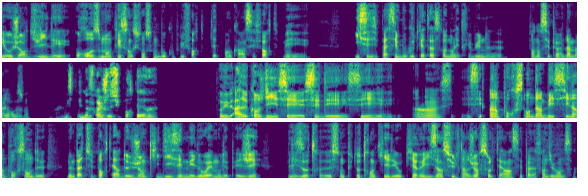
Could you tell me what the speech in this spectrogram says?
et aujourd'hui, les, heureusement que les sanctions sont beaucoup plus fortes, peut-être pas encore assez fortes, mais il s'est passé beaucoup de catastrophes dans les tribunes pendant ces périodes-là, malheureusement. Mais c'était une frange de supporters. Hein. Oui, ah, quand je dis c'est c'est des c'est un c'est c'est 1% d'imbéciles, 1% de même pas de supporters, de gens qui disent aimer l'OM ou le PSG. Les autres sont plutôt tranquilles et au pire ils insultent un joueur sur le terrain, c'est pas la fin du monde ça.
